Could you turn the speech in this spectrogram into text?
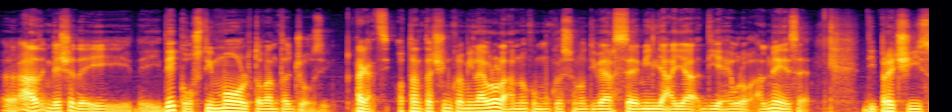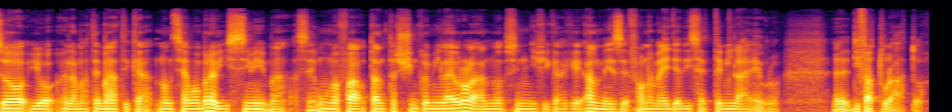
eh, ha invece dei, dei, dei costi molto vantaggiosi. Ragazzi, 85.000 euro l'anno comunque sono diverse migliaia di euro al mese. Di preciso, io e la matematica non siamo bravissimi, ma se uno fa 85.000 euro l'anno significa che al mese fa una media di 7.000 euro eh, di fatturato.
